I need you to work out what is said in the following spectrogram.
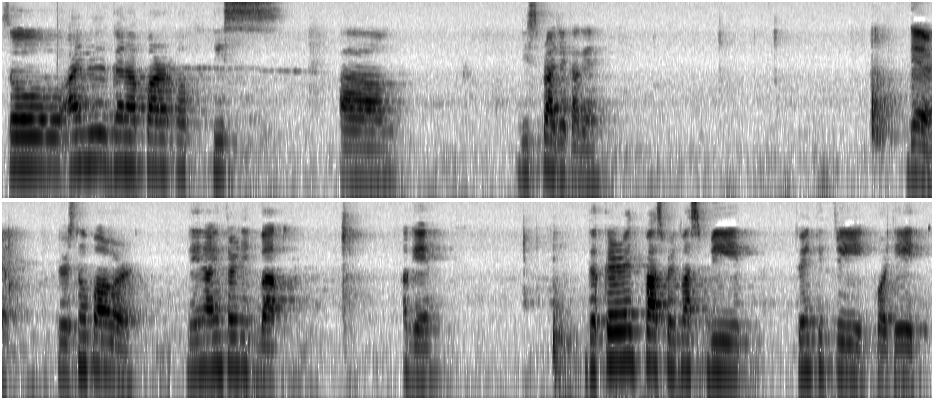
So I'm gonna part of this um, this project again. There, there's no power. Then I turn it back again. The current password must be 2348.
